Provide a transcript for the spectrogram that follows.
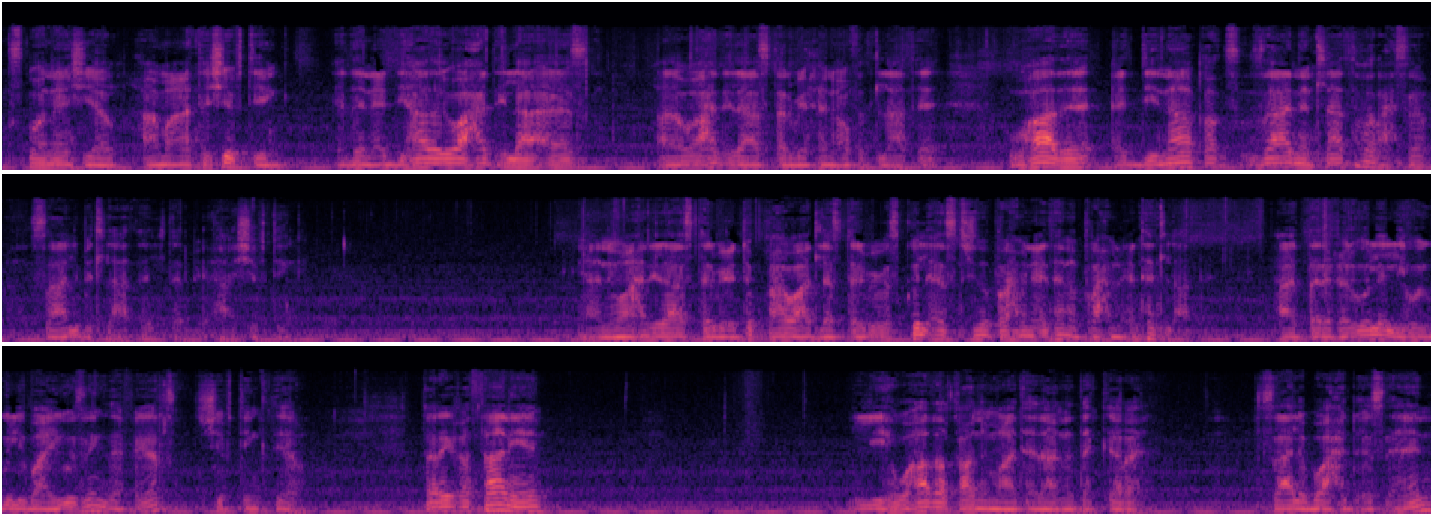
exponential ها معناته shifting اذا عندي هذا الواحد إلى S هذا واحد إلى S تربيع خلينا نعوف ثلاثة. وهذا عندي ناقص زائد ثلاثة فراح يصير سالب ثلاثة التربيع هاي shifting يعني واحد إلى S تربيع تبقى واحد إلى S تربيع بس كل S شنو نطرح من عندها؟ نطرح من عندها ثلاثة. هاي الطريقة الأولى اللي هو يقول لي by using the first shifting theorem الطريقة الثانية اللي هو هذا القانون مالتها هذا نتذكره سالب واحد اس ان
